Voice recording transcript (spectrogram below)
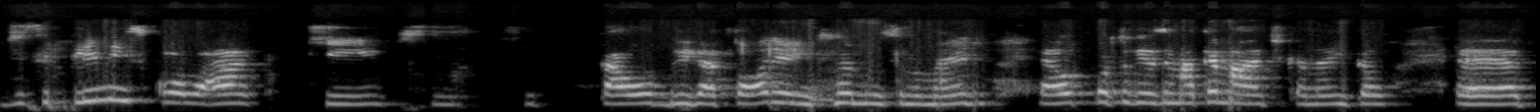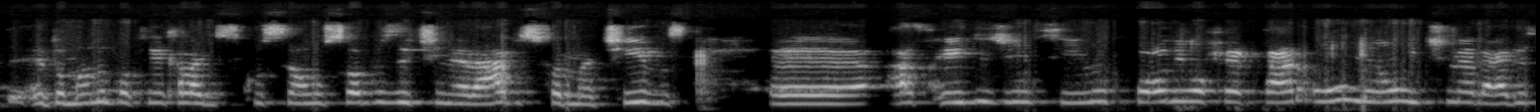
disciplina escolar que está obrigatória ainda no ensino médio é o português e matemática, né? Então, é, retomando um pouquinho aquela discussão sobre os itinerários formativos, é, as redes de ensino podem ofertar ou não itinerários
